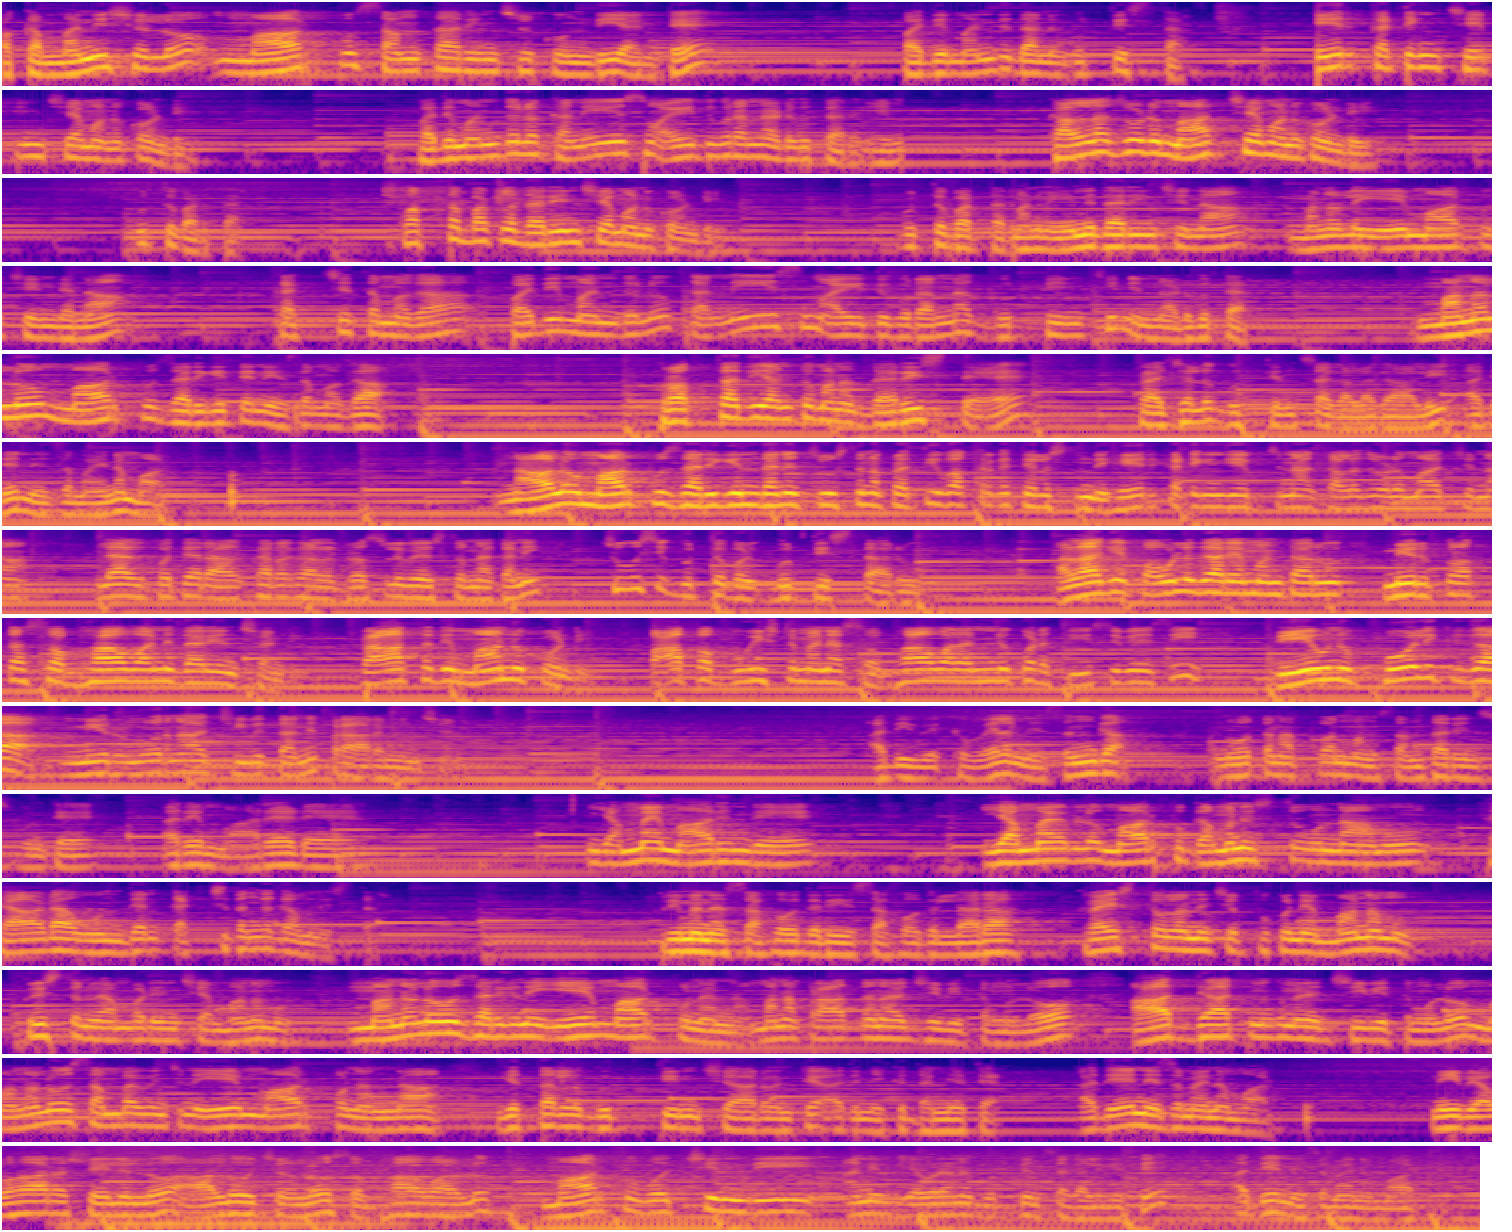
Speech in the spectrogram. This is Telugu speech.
ఒక మనిషిలో మార్పు సంతరించుకుంది అంటే పది మంది దాన్ని గుర్తిస్తారు. హెయిర్ కటింగ్ చేపించామనుకోండి పది మందిలో కనీసం ఐదుగురు అని అడుగుతారు. ఏం? కళ్ళజోడు మార్చామనుకోండి గుర్తుపడతారు. కొత్త బట్టలు ధరించామనుకోండి గుర్తుపడతారు. మనం ఏమి ధరించినా మనలో ఏ మార్పు చెందినా ఖచ్చితంగా పది మందిలో కనీసం ఐదుగురన్నా గుర్తించి నిన్ను అడుగుతారు. మనలో మార్పు జరిగితే నిజముగా. క్రొత్తది అంటూ మనం ధరిస్తే ప్రజలు గుర్తించగలగాలి. అదే నిజమైన మార్పు. నాలో మార్పు జరిగిందని చూస్తున్న ప్రతి ఒక్కరికి తెలుస్తుంది. హెయిర్ కటింగ్ చేయించినా కళ్ళజోడు మార్చినా లేకపోతే రకరకాల డ్రెస్సులు వేస్తున్నా కానీ చూసి గుర్తు గుర్తిస్తారు. అలాగే పౌలు గారు ఏమంటారు? మీరు క్రొత్త స్వభావాన్ని ధరించండి. ప్రాతది మానుకోండి. పాప భూయిష్టమైన స్వభావాలన్నీ కూడా తీసివేసి దేవుని పోలికగా మీరు నూతన జీవితాన్ని ప్రారంభించండి. అది ఒకవేళ నిజంగా నూతనత్వాన్ని మనం సంతరించుకుంటే అరే మారాడే ఈ అమ్మాయి మారిందే ఈ అమ్మాయిలో మార్పు గమనిస్తూ ఉన్నాము తేడా ఉంది అని ఖచ్చితంగా గమనిస్తారు. ప్రియమైన సహోదరి సహోదరులారా క్రైస్తవులని చెప్పుకునే మనము క్రీస్తును వెంబడించే మనము మనలో జరిగిన ఏ మార్పునన్నా మన ప్రార్థనా జీవితంలో ఆధ్యాత్మికమైన జీవితంలో మనలో సంభవించిన ఏ మార్పునన్నా ఇతరులు గుర్తించారు అంటే అది నీకు ధన్యత. అదే నిజమైన మార్పు. నీ వ్యవహార శైలిలో ఆలోచనలో స్వభావాలు మార్పు వచ్చింది అని ఎవరైనా గుర్తించగలిగితే అదే నిజమైన మార్పు.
